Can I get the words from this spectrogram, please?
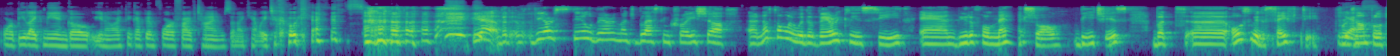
or be like me and go you know i think i've been four or five times and i can't wait to go again yeah but we are still very much blessed in croatia uh, not only with a very clean sea and beautiful natural beaches but uh, also with the safety for yes. example,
